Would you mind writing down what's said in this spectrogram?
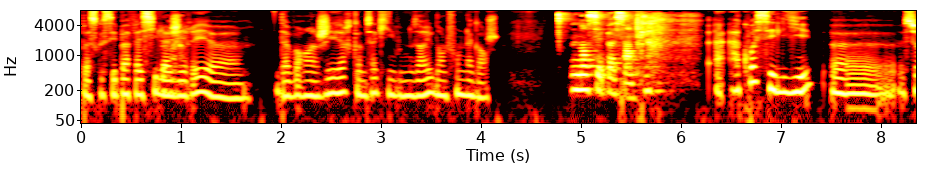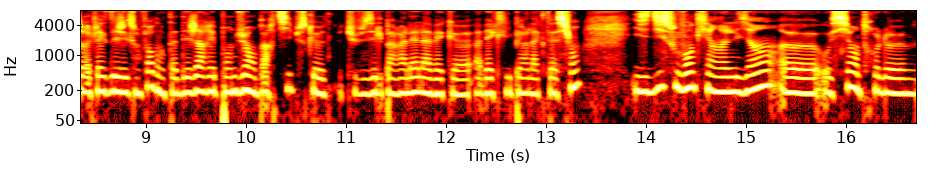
Parce que c'est pas facile à gérer euh, d'avoir un GR comme ça qui nous arrive dans le fond de la gorge. Non, c'est pas simple. À, quoi c'est lié euh, ce réflexe d'éjection forte? Donc tu as déjà répondu en partie puisque tu faisais le parallèle avec, avec l'hyperlactation. Il se dit souvent qu'il y a un lien aussi entre le,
